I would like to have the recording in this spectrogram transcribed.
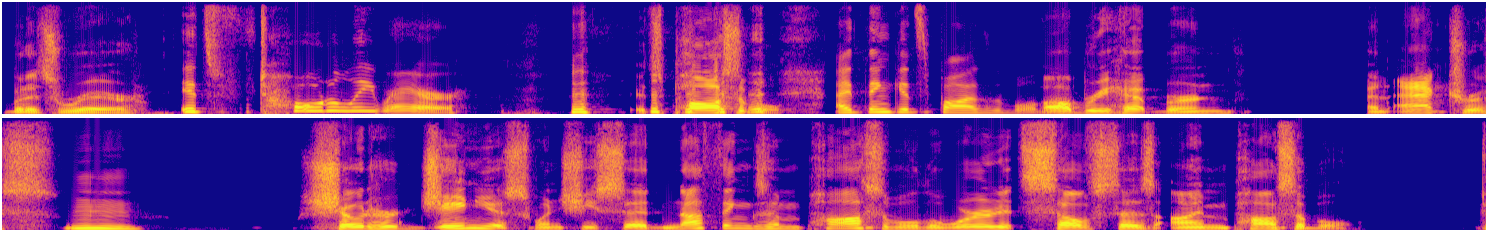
but it's rare. It's totally rare. It's possible. I think it's possible. though. Audrey Hepburn, an actress, Mhm. showed her genius when she said, Nothing's impossible. The word itself says, I'm possible.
